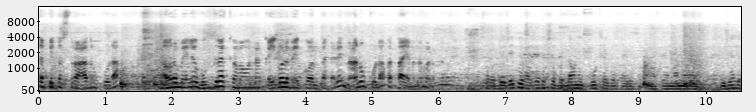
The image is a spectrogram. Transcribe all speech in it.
ತಪ್ಪಿತಸ್ಥರು ಆದರೂ ಕೂಡ ಅವರ ಮೇಲೆ ಉಗ್ರ ಕ್ರಮವನ್ನು ಕೈಗೊಳ್ಳಬೇಕು ಅಂತ ಹೇಳಿ ನಾನು ಕೂಡ ಒತ್ತಾಯವನ್ನು ಮಾಡ್ತೇನೆ. ಸರ್ ಬಿ ಜೆ ಪಿ ರಾಜ್ಯಾಧ್ಯಕ್ಷ ಬದಲಾವಣೆ ಕೂಟ ಸರ್. ಮತ್ತು ಮೊನ್ನೆ ವಿಜೇಂದ್ರ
